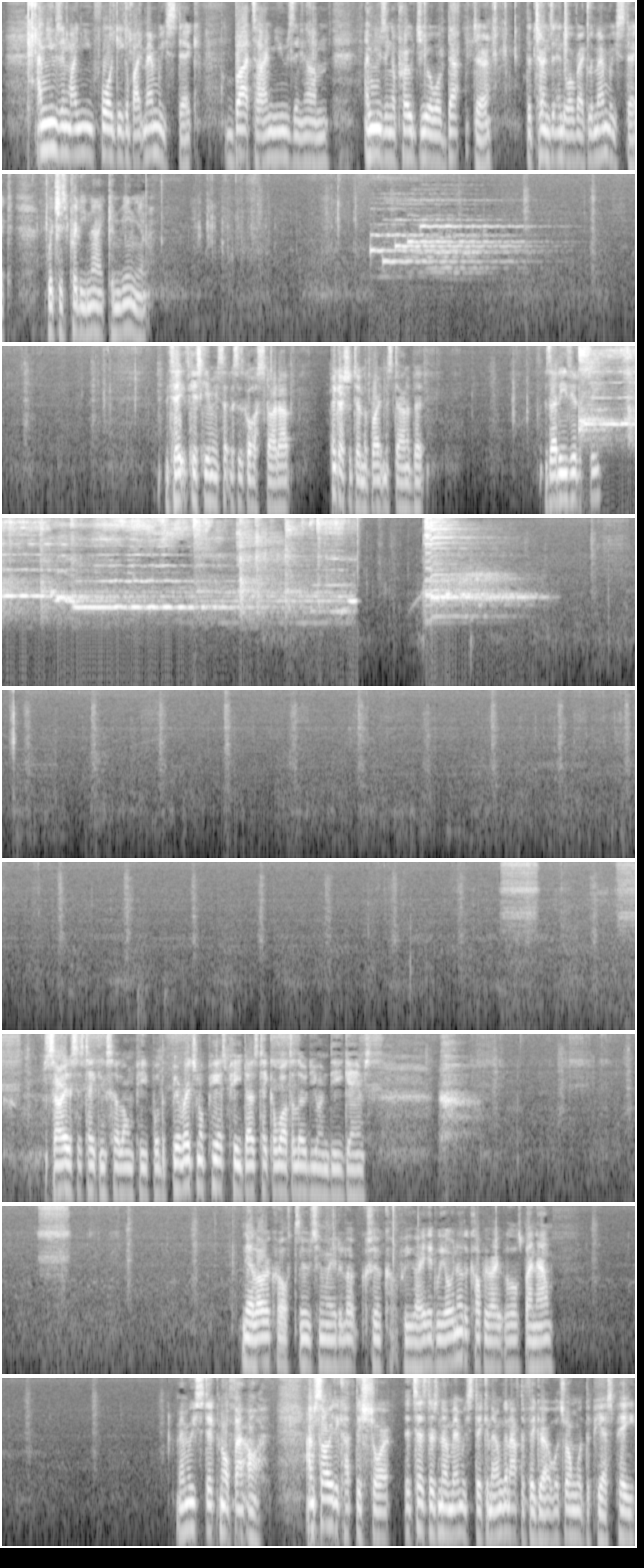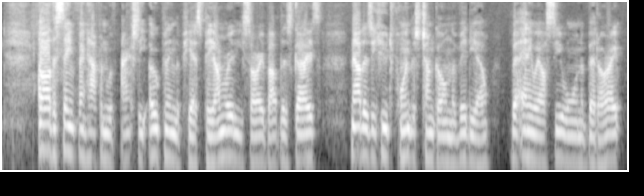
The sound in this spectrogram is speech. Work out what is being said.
I'm using my new 4GB memory stick, but I'm using um I'm using a Pro Duo adapter that turns it into a regular memory stick, which is pretty nice convenient. Just give me a sec, this has got to start up. I think I should turn the brightness down a bit. Is that easier to see? Sorry this is taking so long, people. The original PSP does take a while to load UMD games. yeah, Lara Croft new Tomb Raider look copyrighted. We all know the copyright laws by now. Memory stick not found. Oh, I'm sorry to cut this short it says there's no memory stick in there. I'm going to have to figure out what's wrong with the PSP. Oh, the same thing happened with actually opening the PSP. I'm really sorry about this, guys. Now there's a huge pointless chunk on the video. But anyway, I'll see you all in a bit, alright?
